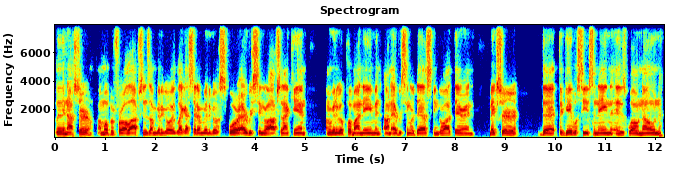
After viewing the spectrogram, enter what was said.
really not sure i'm open for all options i'm gonna go like i said i'm gonna go explore every single option i can I'm to go put my name in, on every single desk and go out there and make sure that the Gable Steveson name is well known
